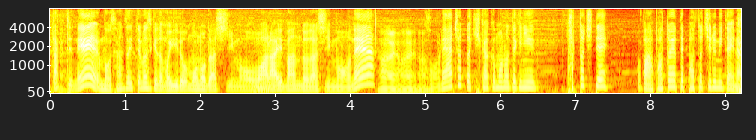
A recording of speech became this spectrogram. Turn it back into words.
だってね、もう散々言ってますけども、色物だし、もうお笑いバンドだし、もうね、はいはいはい。これはちょっと企画もの的にパッとして、パパッとやってパッと散るみたいな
